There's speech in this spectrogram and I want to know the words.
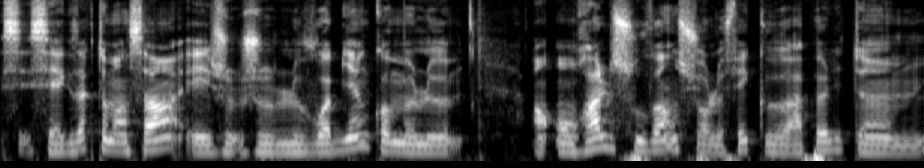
C'est exactement ça, et je, le vois bien comme le... On râle souvent sur le fait que Apple est un,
